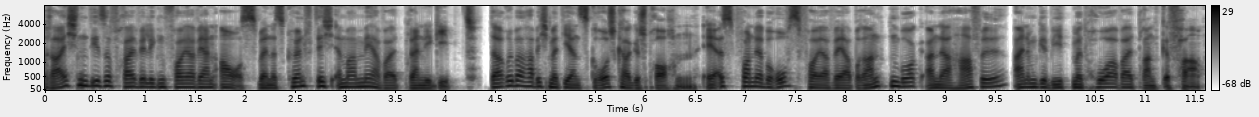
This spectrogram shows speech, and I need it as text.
Reichen diese freiwilligen Feuerwehren aus, wenn es künftig immer mehr Waldbrände gibt? Darüber habe ich mit Jens Groschka gesprochen. Er ist von der Berufsfeuerwehr Brandenburg an der Havel, einem Gebiet mit hoher Waldbrandgefahr.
